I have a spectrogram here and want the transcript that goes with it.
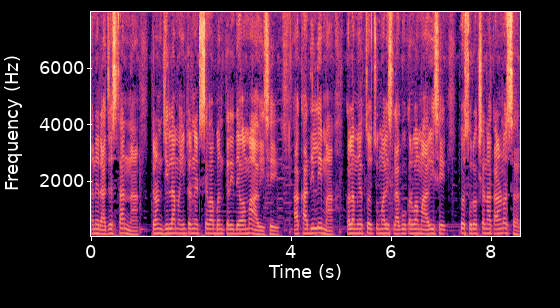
અને રાજસ્થાનના ત્રણ જિલ્લામાં ઇન્ટરનેટ સેવા બંધ કરી દેવામાં આવી છે. આખા દિલ્હીમાં કલમ એકસો ચુમ્માલીસ લાગુ કરવામાં આવી છે. તો સુરક્ષાના કારણોસર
